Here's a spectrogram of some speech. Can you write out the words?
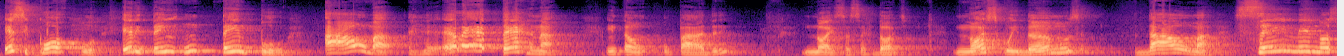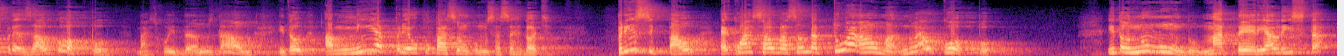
Esse corpo, ele tem um tempo. A alma, ela é eterna. Então, o padre, nós sacerdotes, nós cuidamos da alma, sem menosprezar o corpo, mas cuidamos da alma. Então, a minha preocupação como sacerdote principal é com a salvação da tua alma, não é o corpo. Então, no mundo materialista,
